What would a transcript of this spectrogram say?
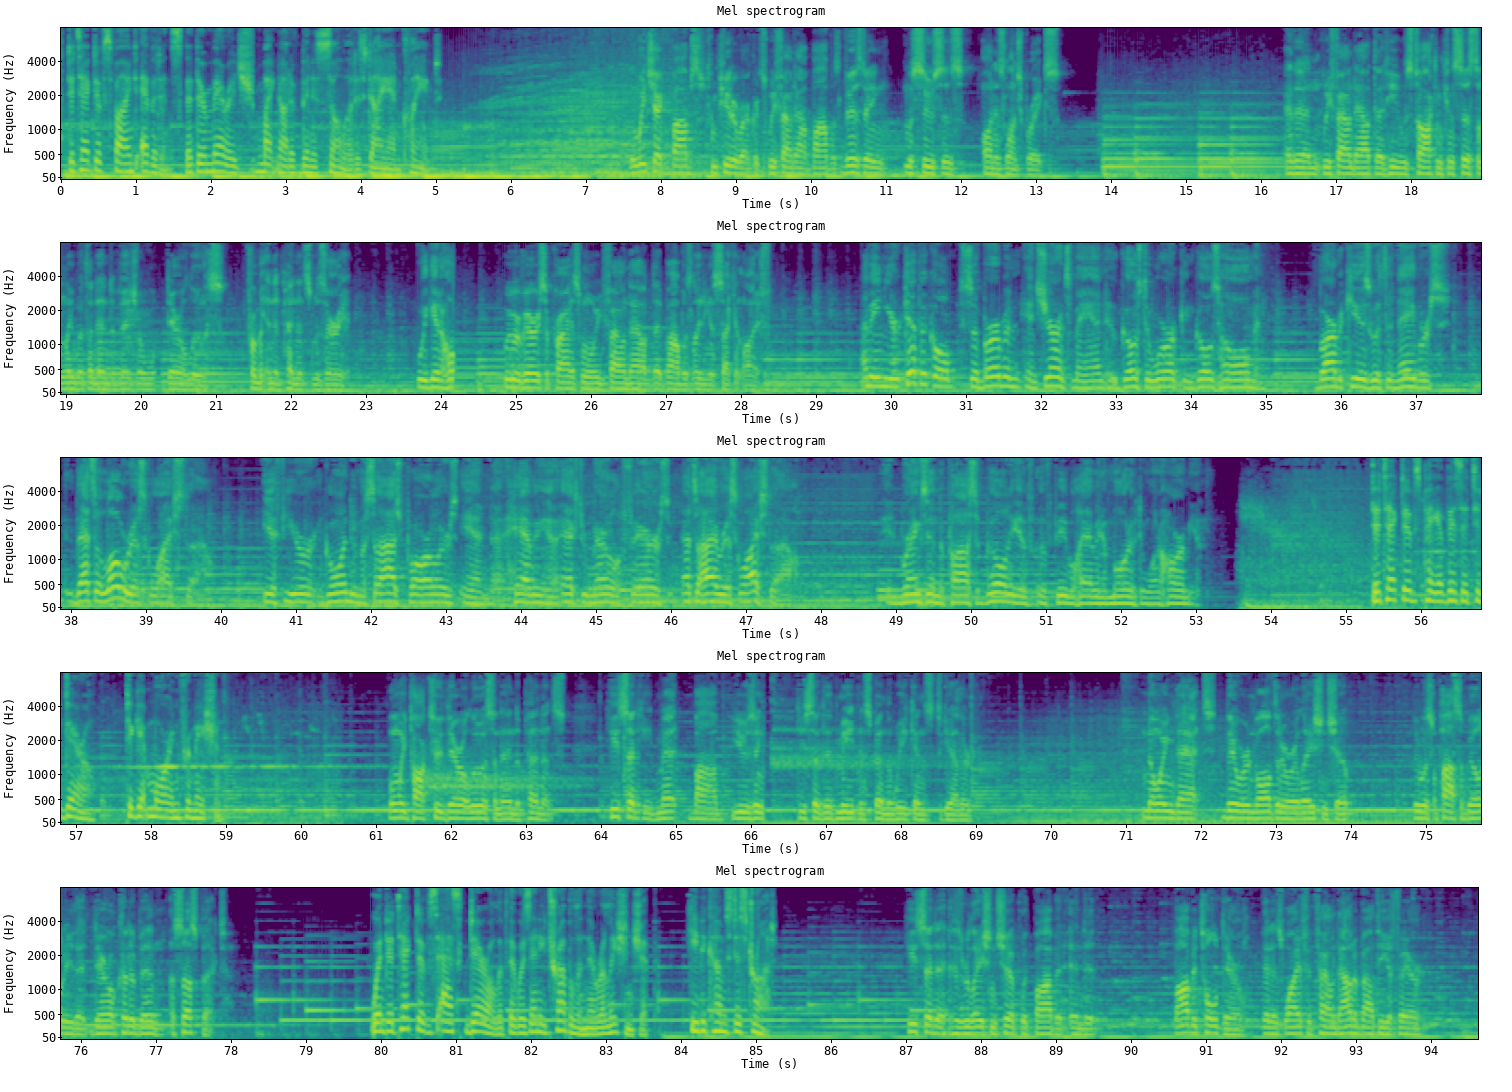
detectives find evidence that their marriage might not have been as solid as Diane claimed. When we checked Bob's computer records, we found out Bob was visiting masseuses on his lunch breaks. And then we found out that he was talking consistently with an individual, Daryl Lewis, from Independence, Missouri. We get a whole... We were very surprised when we found out that Bob was leading a second life. I mean, your typical suburban insurance man who goes to work and goes home and barbecues with the neighbors, that's a low-risk lifestyle if you're going to massage parlors and uh, having uh, extramarital affairs, that's a high-risk lifestyle. it brings in the possibility of, of people having a motive to want to harm you. Detectives pay a visit to Daryl to get more information. When we talked to Daryl Lewis in the Independence, he said he met Bob using, he said they'd meet and spend the weekends together. Knowing that they were involved in a relationship, there was a possibility that Daryl could have been a suspect. When detectives ask Daryl if there was any trouble in their relationship, he becomes distraught. He said that his relationship with Bob had ended. Bob had told Daryl that his wife had found out about the affair.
